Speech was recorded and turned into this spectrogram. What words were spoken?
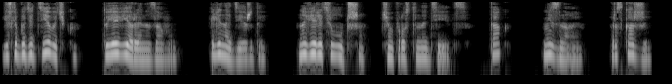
Если будет девочка, то я Верой назову. Или Надеждой. Но верить лучше, чем просто надеяться. Так? Не знаю. Расскажи.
